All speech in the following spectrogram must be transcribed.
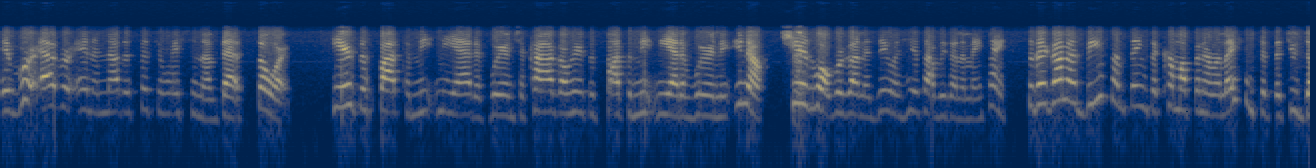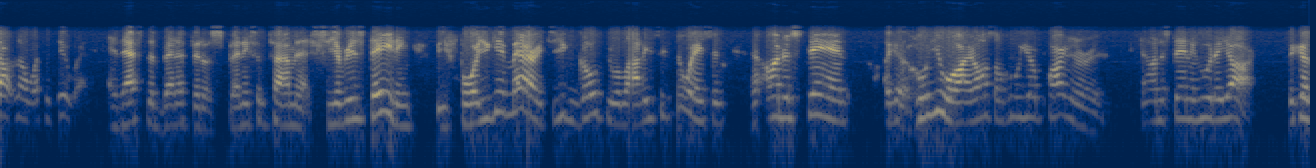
if we're ever in another situation of that sort, here's the spot to meet me at if we're in Chicago. Here's the spot to meet me at if we're in, you know, here's what we're going to do and here's how we're going to maintain. So there are going to be some things that come up in a relationship that you don't know what to do with. And that's the benefit of spending some time in that serious dating before you get married, so you can go through a lot of these situations and understand again who you are and also who your partner is, and understanding who they are. Because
